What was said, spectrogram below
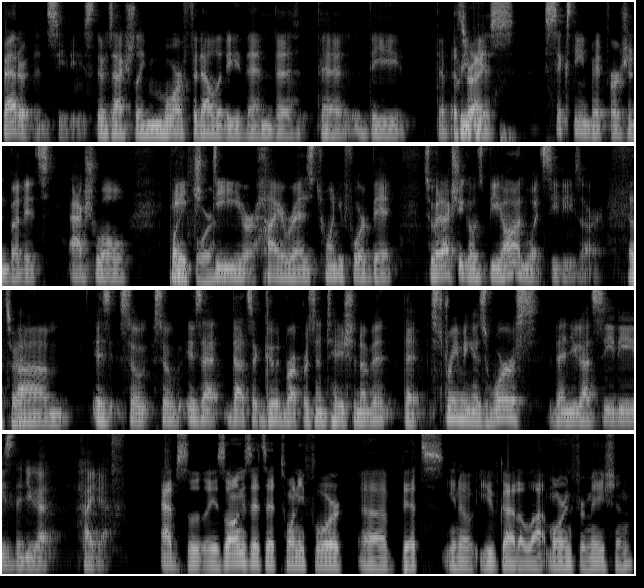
better than CDs. There's actually more fidelity than the the the the previous 16-bit version, but it's actual 24. HD or high res 24-bit. So it actually goes beyond what CDs are. That's right. Um, is so so is that that's a good representation of it that streaming is worse then you got CDs then you got high def. Absolutely. As long as it's at 24 uh, bits, you know, you've got a lot more information.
